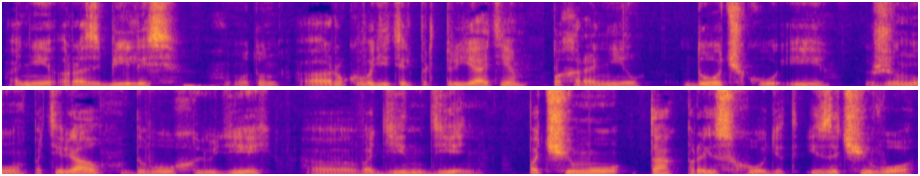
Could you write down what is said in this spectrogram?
они разбились. Вот он, а, руководитель предприятия, похоронил дочку и жену, потерял двух людей а, в один день. Почему так происходит? Из-за чего?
